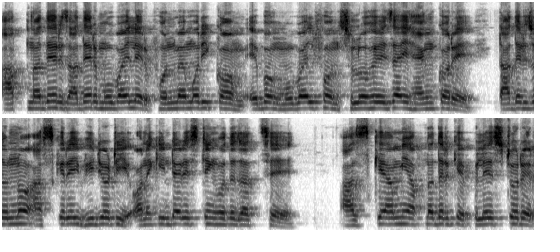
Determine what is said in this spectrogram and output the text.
আপনাদের যাদের মোবাইলের ফোন মেমোরি কম এবং মোবাইল ফোন স্লো হয়ে যায় হ্যাং করে, তাদের জন্য আজকের এই ভিডিওটি অনেক ইন্টারেস্টিং হতে যাচ্ছে। আজকে আমি আপনাদেরকে প্লে স্টোরের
